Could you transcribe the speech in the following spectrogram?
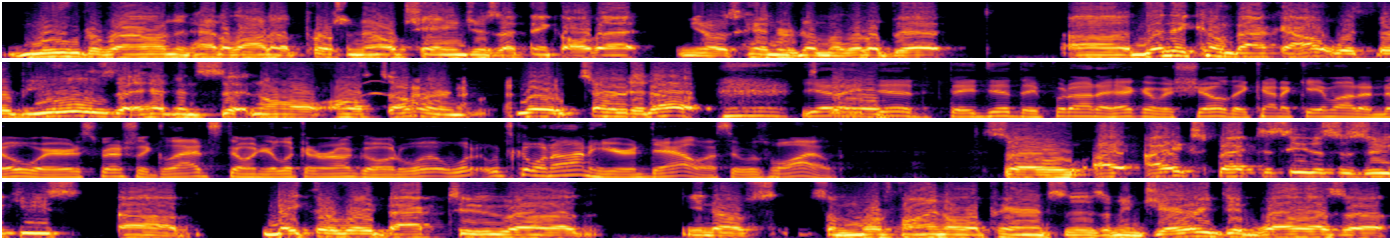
moved around and had a lot of personnel changes. I think all that you know has hindered them a little bit. Uh, then they come back out with their Buells that had been sitting all, all summer and really turned it up. Yeah, so, they did. They did. They put on a heck of a show. They kind of came out of nowhere, especially Gladstone. You're looking around going, what, what, what's going on here in Dallas? It was wild. So I, I expect to see the Suzuki's uh, make their way back to uh, you know some more final appearances. I mean, Jerry did well as a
